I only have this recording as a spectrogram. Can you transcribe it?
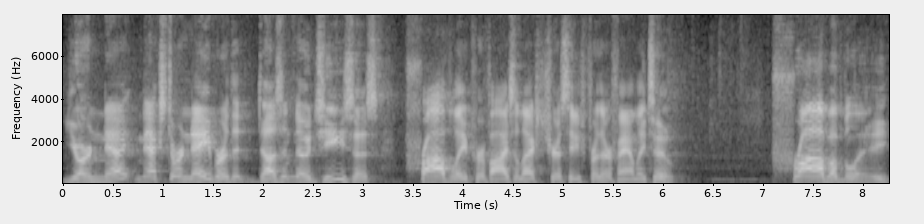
Your ne- next door neighbor that doesn't know Jesus probably provides electricity for their family too. Probably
